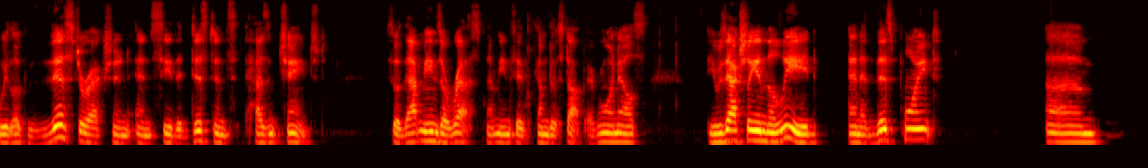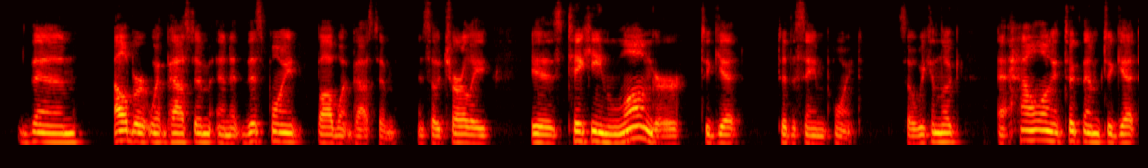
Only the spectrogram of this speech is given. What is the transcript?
we look this direction and see the distance hasn't changed. So that means a rest. That means they've come to a stop. Everyone else, he was actually in the lead, and at this point, um, then Albert went past him, and at this point, Bob went past him. And so Charlie is taking longer to get to the same point. So we can look at how long it took them to get,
